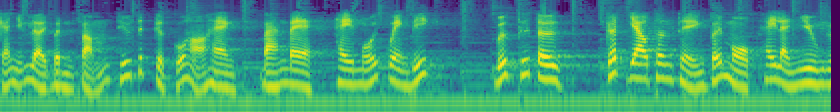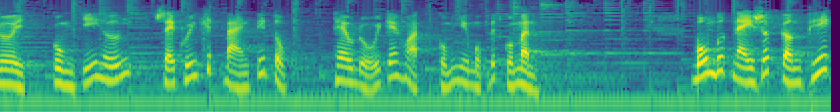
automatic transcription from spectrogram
cả những lời bình phẩm thiếu tích cực của họ hàng, bạn bè hay mối quen biết. Bước thứ tư, kết giao thân thiện với một hay là nhiều người cùng chí hướng sẽ khuyến khích bạn tiếp tục theo đuổi kế hoạch cũng như mục đích của mình. Bốn bước này rất cần thiết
